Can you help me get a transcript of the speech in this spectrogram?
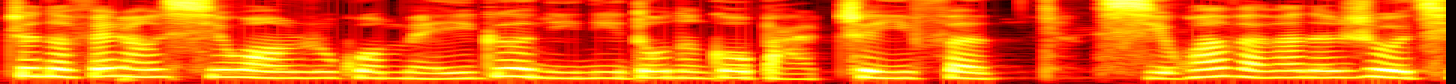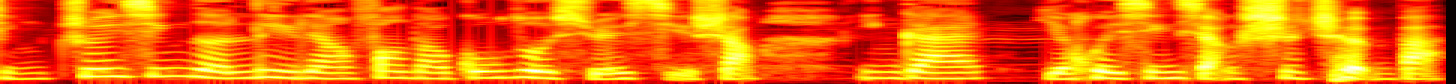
真的非常希望，如果每一个妮妮都能够把这一份喜欢凡凡的热情、追星的力量放到工作学习上，应该也会心想事成吧。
